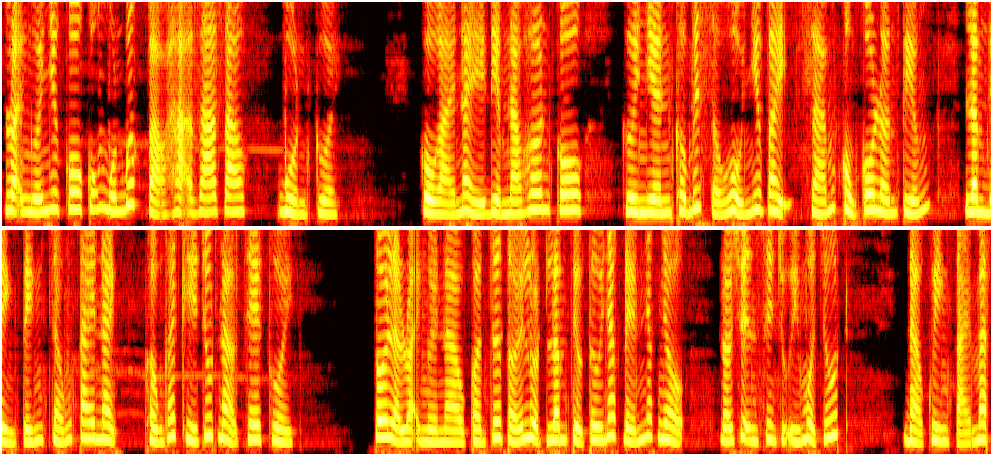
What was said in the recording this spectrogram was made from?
Loại người như cô cũng muốn bước vào hạ gia sao Buồn cười Cô gái này điểm nào hơn cô Cư nhiên không biết xấu hổ như vậy, dám cùng cô lớn tiếng. Lâm Đình Tính chống tay nạnh, không khách khí chút nào chê cười. Tôi là loại người nào còn chưa tới lượt Lâm Tiểu Thư nhắc đến nhắc nhở. Nói chuyện xin chú ý một chút. Đào Quynh tái mặt,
